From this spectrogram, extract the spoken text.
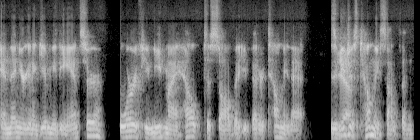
and then you're going to give me the answer. Or if you need my help to solve it, you better tell me that. Because if Yeah. you just tell me something,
